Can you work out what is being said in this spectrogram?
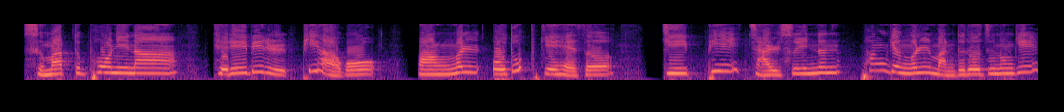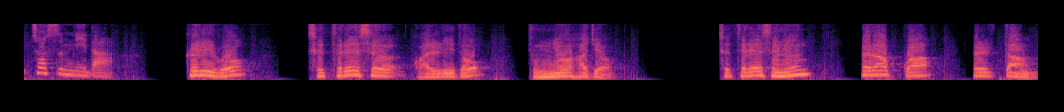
스마트폰이나 텔레비를 피하고 방을 어둡게 해서 깊이 잘 수 있는 환경을 만들어주는 게 좋습니다. 그리고 스트레스 관리도 중요하죠. 스트레스는 혈압과 혈당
